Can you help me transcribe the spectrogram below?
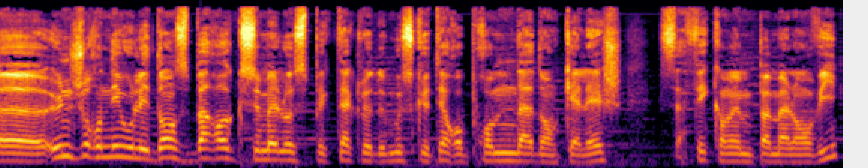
Euh, une journée où les danses baroques se mêlent au spectacle de mousquetaires aux promenades en calèche, ça fait quand même pas mal envie.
